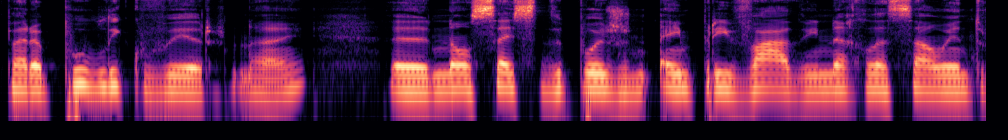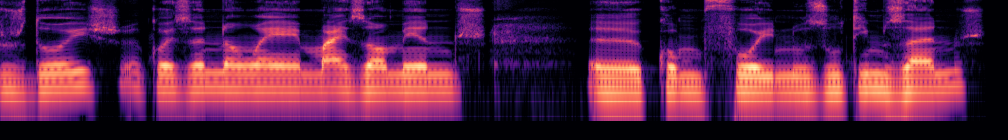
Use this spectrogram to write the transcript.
para público ver, não é? Uh, não sei se depois em privado e na relação entre os dois a coisa não é mais ou menos uh, como foi nos últimos anos.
